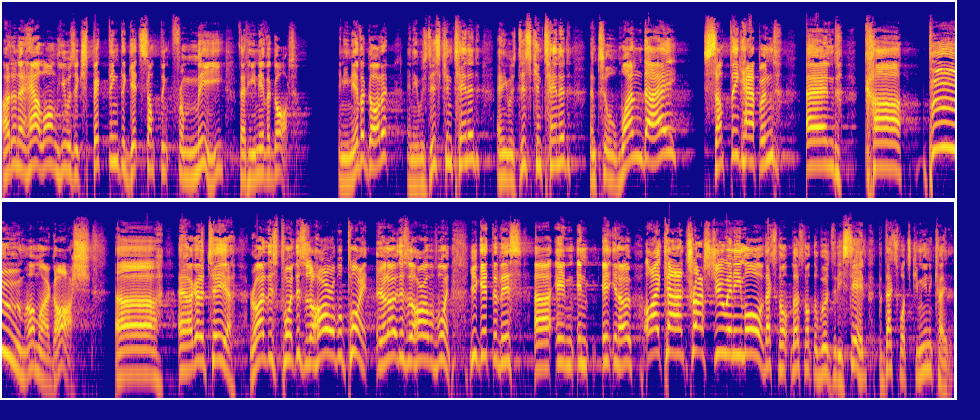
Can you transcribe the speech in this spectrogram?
I don't know how long he was expecting to get something from me that he never got. And he never got it, and he was discontented, and he was discontented until one day something happened, and car boom! Oh my gosh. Uh, and I got to tell you, right at this point, this is a horrible point. You know, this is a horrible point. You get to this, uh, in, in, in, you know, I can't trust you anymore. That's not, that's not the words that he said, but that's what's communicated.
